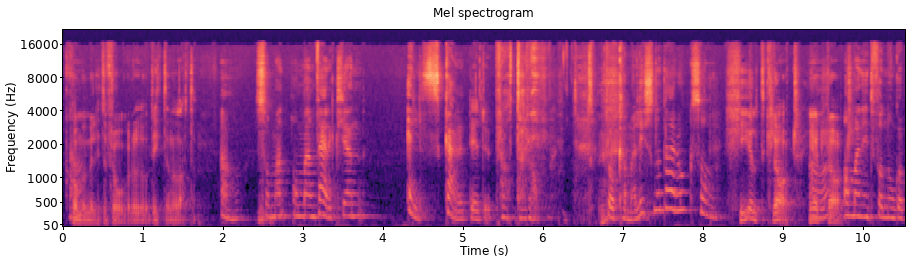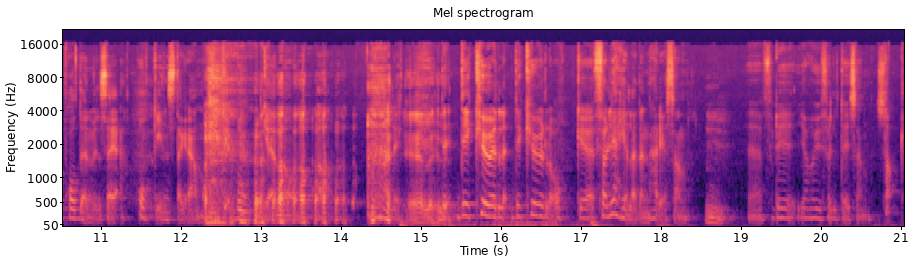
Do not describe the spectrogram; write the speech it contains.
kommer ja, med lite frågor och ditten och datten. ja. Så man, om man verkligen älskar det du pratar om, då kan man lyssna där också. Helt klart, helt Ja, klart. Om man inte får nog av podden vill säga. Och Instagram och boken. Och, ja. Eller hur? det, det, är kul, det är kul att eh, följa hela den här resan. Mm. Eh, För det, jag har ju följt dig sedan start.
